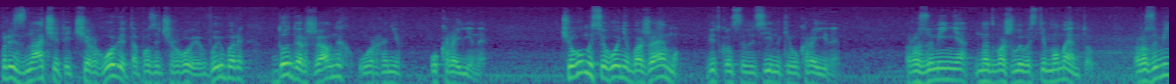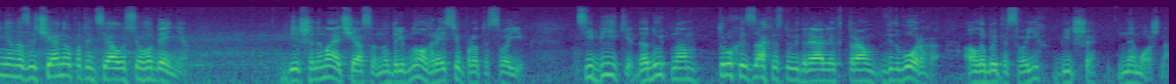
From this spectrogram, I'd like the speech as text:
призначити чергові та позачергові вибори до державних органів України. Чого ми сьогодні бажаємо від конституційників України? Розуміння надважливості моменту, розуміння надзвичайного потенціалу сьогодення. Більше немає часу на дрібну агресію проти своїх. Ці бійки дадуть нам трохи захисту від реальних травм від ворога, але бити своїх більше не можна.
